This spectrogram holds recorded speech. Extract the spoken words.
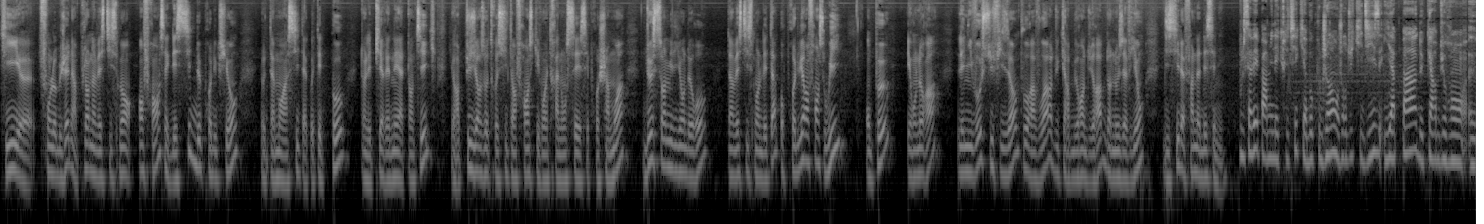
qui euh, font l'objet d'un plan d'investissement en France avec des sites de production, notamment un site à côté de Pau, dans les Pyrénées-Atlantiques. Il y aura plusieurs autres sites en France qui vont être annoncés ces prochains mois. 200 millions d'euros d'investissement de l'État pour produire en France. Oui, on peut et on aura les niveaux suffisants pour avoir du carburant durable dans nos avions d'ici la fin de la décennie. Vous le savez, parmi les critiques, il y a beaucoup de gens aujourd'hui qui disent il n'y a pas de carburant, euh,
